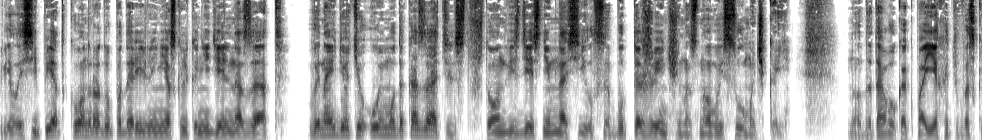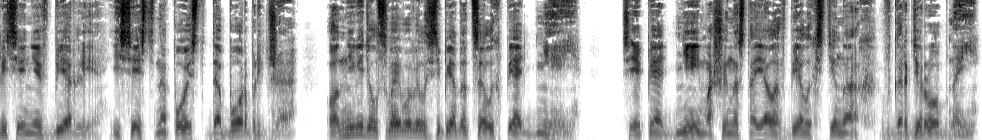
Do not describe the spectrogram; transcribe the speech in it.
«Велосипед Конраду подарили несколько недель назад. Вы найдете уйму доказательств, что он везде с ним носился, будто женщина с новой сумочкой. Но до того, как поехать в воскресенье в Берли и сесть на поезд до Борбриджа, он не видел своего велосипеда целых пять дней. Все пять дней машина стояла в белых стенах, в гардеробной.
